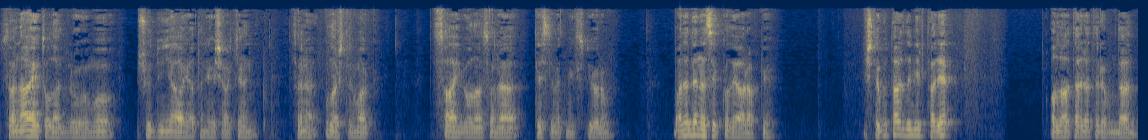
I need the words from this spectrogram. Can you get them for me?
sana ait olan ruhumu şu dünya hayatını yaşarken sana ulaştırmak, sahibi olan sana teslim etmek istiyorum. Bana da nasip kıl ya Rabbi. İşte bu tarzda bir talep allah Teala tarafından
